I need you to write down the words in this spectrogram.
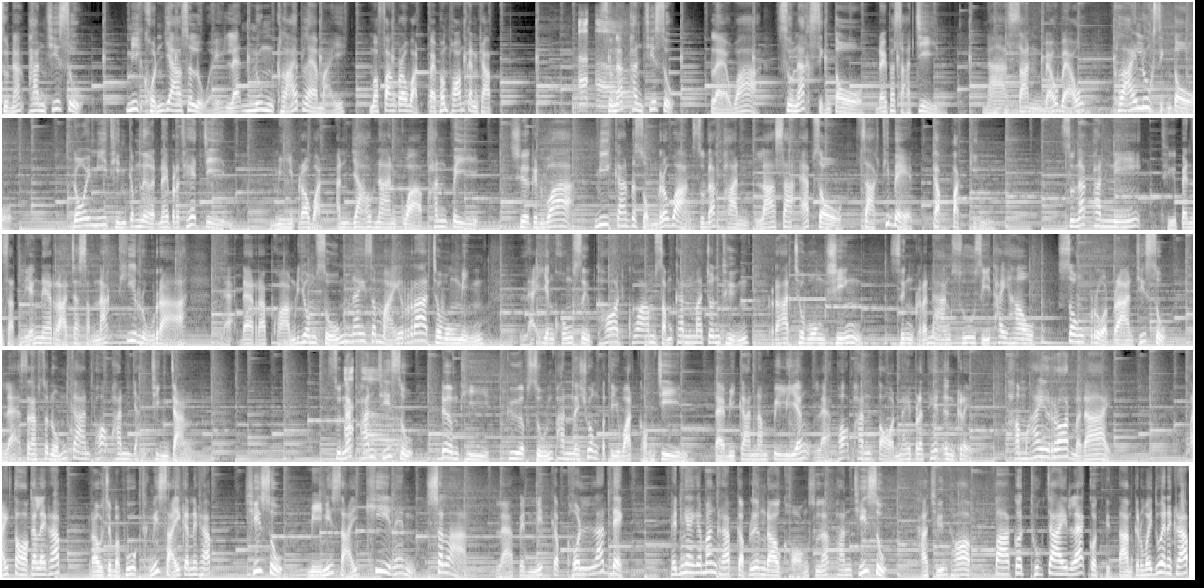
สุนัขพันธุ์ชิสุ มีขนยาวสลวยและนุ่มคล้ายแพรไหม มาฟังประวัติไปพร้อม ๆ กันครับ สุนัขพันธุ์ชิสุ แปลว่า สุนัขสิงโตในภาษาจีน หน้าสั้นแบ๊วๆ คล้ายลูกสิงโต โดยมีถิ่นกำเนิดในประเทศจีน มีประวัติอันยาวนานกว่าพันปี เชื่อกันว่ามีการผสมระหว่างสุนัขพันธุ์ลาซาแอปโซ จากทิเบตกับปักกิ่ง สุนัขพันธุ์นี้ ถือเป็นสัตว์เลี้ยงในราชสำนักที่หรูหรา และได้รับความนิยมสูงในสมัยราชวงศ์หมิง และยังคงสืบทอดความสำคัญมาจนถึงราชวงศ์ชิง ซึ่งพระนางซูสีไทเฮาทรงโปรดปรานชิสุ และสนับสนุนการเพาะพันธุ์อย่างจริงจัง สุนัขพันธุ์ชิสุเดิมทีเกือบศูนย์พันธุ์ในช่วงปฏิวัติของจีน แต่มีการนำไปเลี้ยงและเพาะพันธุ์ต่อในประเทศอังกฤษทำให้รอดมาได้ ไปต่อกันเลยครับ เราจะมาพูดถึงนิสัยกันนะครับ ชิสุมีนิสัยขี้เล่น ฉลาด และเป็นมิตรกับคนและเด็ก เป็นไงกันบ้างครับ กับเรื่องราวของสุนัขพันธุ์ชิสุ ถ้าชื่นชอบฝากกดถูกใจและกดติดตามกันไว้ด้วยนะครับ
